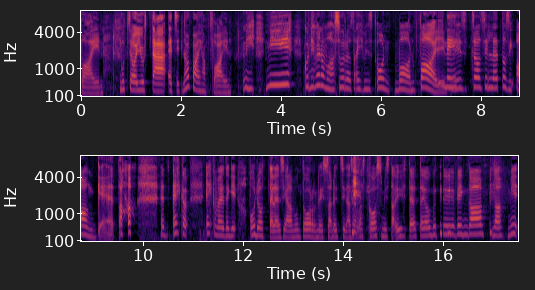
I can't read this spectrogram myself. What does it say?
fine. Mutta se on just tää, että sit ne on vaan ihan fine. Niin, niin, kun nimenomaan suurin osa ihmisistä on vaan fine, niin, Niin. sit se on silleen tosi ankeeta. Et ehkä, ehkä mä jotenkin odottelen siellä mun tornissa nyt sitä sellaista kosmista yhteyttä jonkun tyypin kanssa. No, mi,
